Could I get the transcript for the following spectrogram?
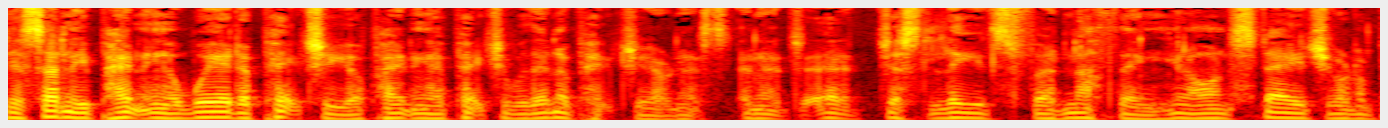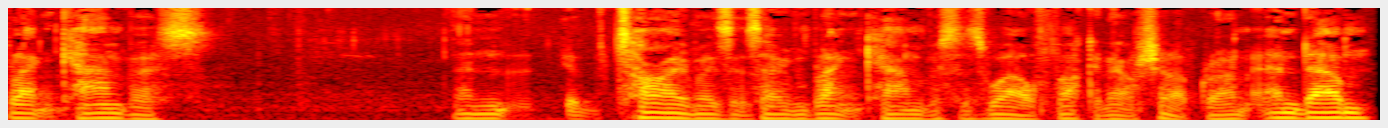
you're suddenly painting a weirder picture. You're painting a picture within a picture, and it's and it, it just leads for nothing. You know, on stage you're on a blank canvas, and time is its own blank canvas as well. Fucking hell, shut up, Grant. And um,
